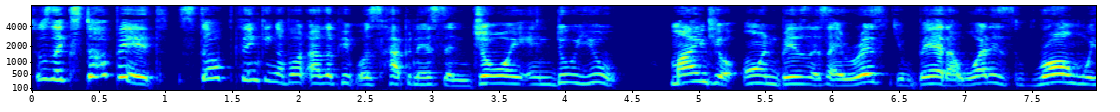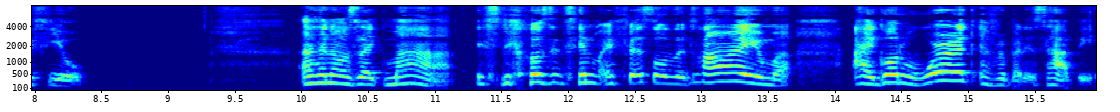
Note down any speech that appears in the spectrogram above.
She was like, stop it. Stop thinking about other people's happiness and joy and do you. Mind your own business. I raised you better. What is wrong with you? And then I was like, Ma, it's because it's in my face all the time. I go to work, everybody's happy.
